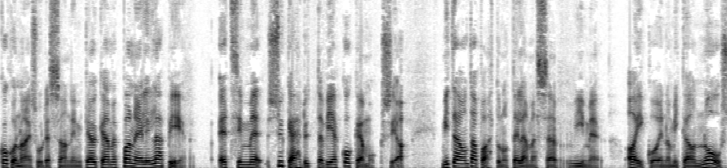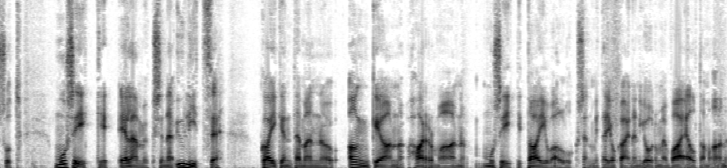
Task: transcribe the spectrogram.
kokonaisuudessaan, niin käykäämme paneeli läpi. Etsimme sykähdyttäviä kokemuksia. Mitä on tapahtunut elämässä viime aikoina, mikä on noussut musiikkielämyksenä ylitse kaiken tämän ankean, harmaan musiikkitaivalluksen, mitä jokainen joudumme vaeltamaan.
